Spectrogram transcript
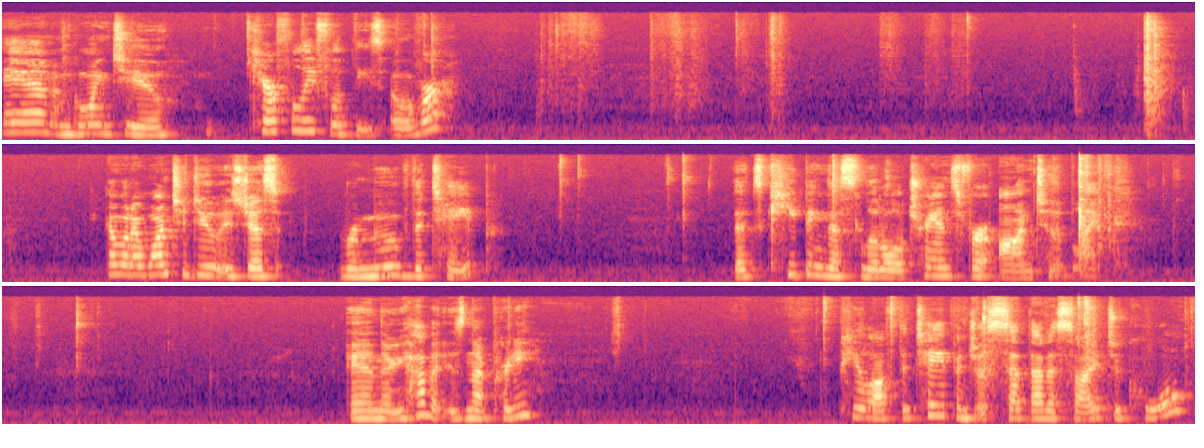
And I'm going to carefully flip these over. And what I want to do is just remove the tape that's keeping this little transfer onto the blank. And there you have it. Isn't that pretty? Peel off the tape and just set that aside to cool.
